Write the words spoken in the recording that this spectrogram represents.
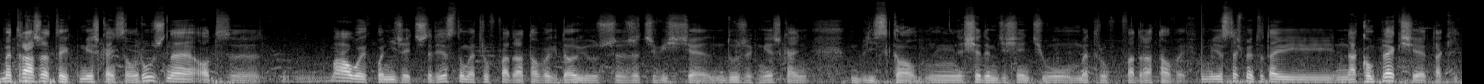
Metraże tych mieszkań są różne, od e, małych, poniżej 40 m2 do już rzeczywiście dużych mieszkań blisko mm, 70 m2. Jesteśmy tutaj na kompleksie takich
